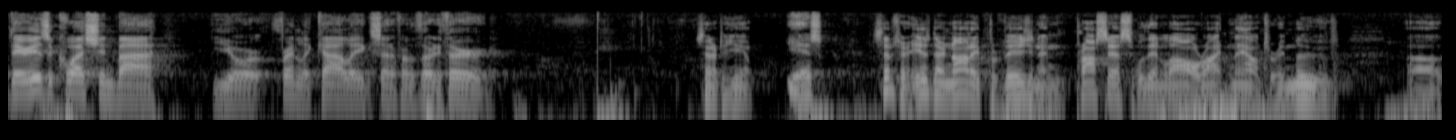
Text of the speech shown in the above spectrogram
There is a question by your friendly colleague, Senator from the 33rd. Senator Yale. Yes. Senator, is there not a provision and process within law right now to remove uh,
